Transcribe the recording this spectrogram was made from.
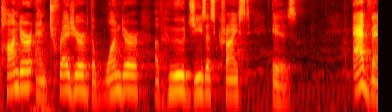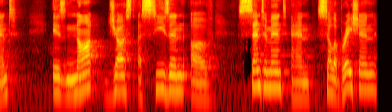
ponder and treasure the wonder of who Jesus Christ is. Advent is not just a season of sentiment and celebration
